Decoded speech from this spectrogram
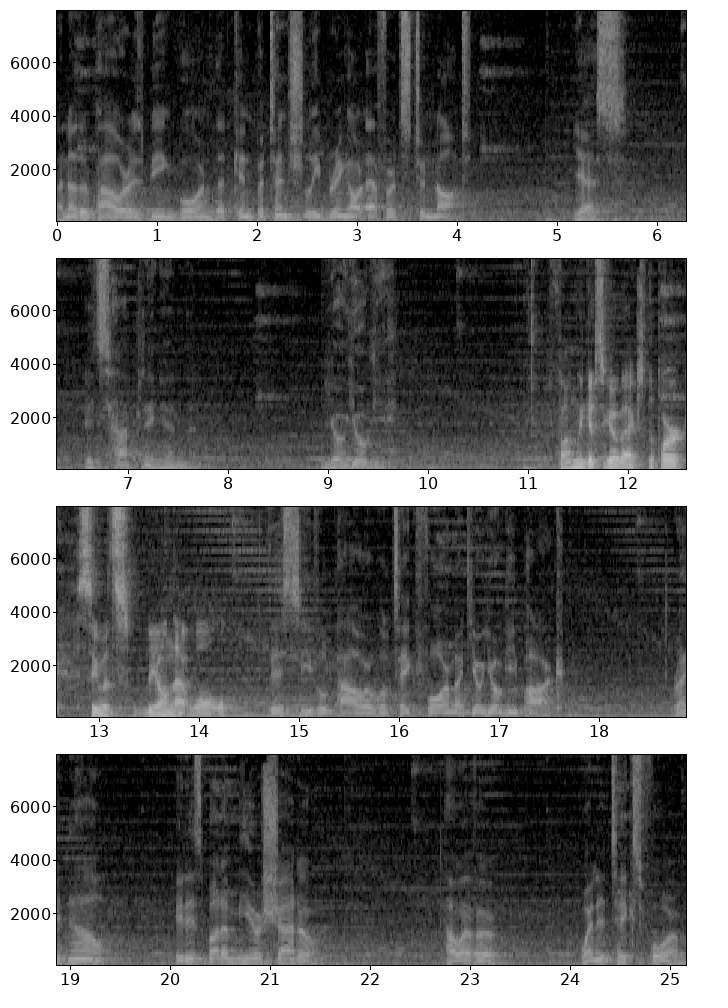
another power is being born that can potentially bring our efforts to naught. Yes, it's happening in... Yoyogi. Finally get to go back to the park, see what's beyond that wall. This evil power will take form at Yoyogi Park. Right now, it is but a mere shadow. However, when it takes form,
